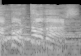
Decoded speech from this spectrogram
¡A por todas!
